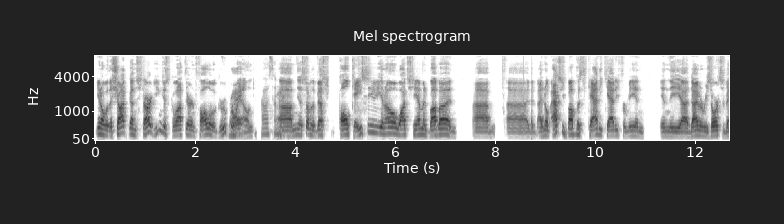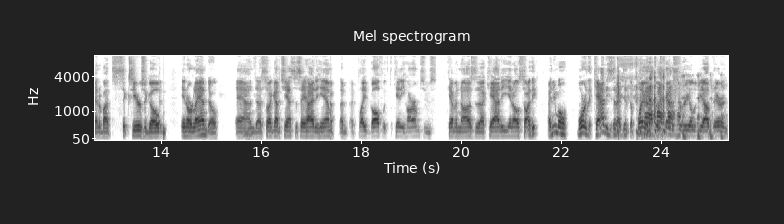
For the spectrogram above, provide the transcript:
you know, with a shotgun start, you can just go out there and follow a group right. around. Awesome. Um, you know, some of the best. Paul Casey, you know, watched him and Bubba, and um, uh, I know actually Bubba's caddy caddy for me in in the uh, Diamond Resorts event about six years ago in, in Orlando. And uh, so I got a chance to say hi to him. I, I played golf with Kenny Harms, who's Kevin Na's uh, caddy, you know. So I think I knew more, more of the caddies than I did the players. it was kind of surreal to be out there and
